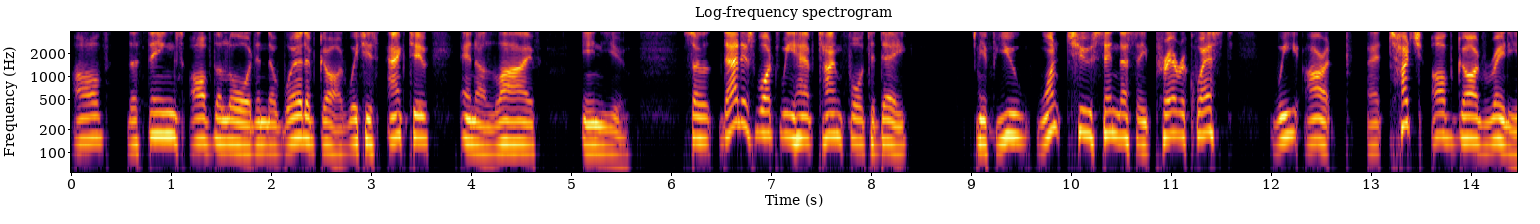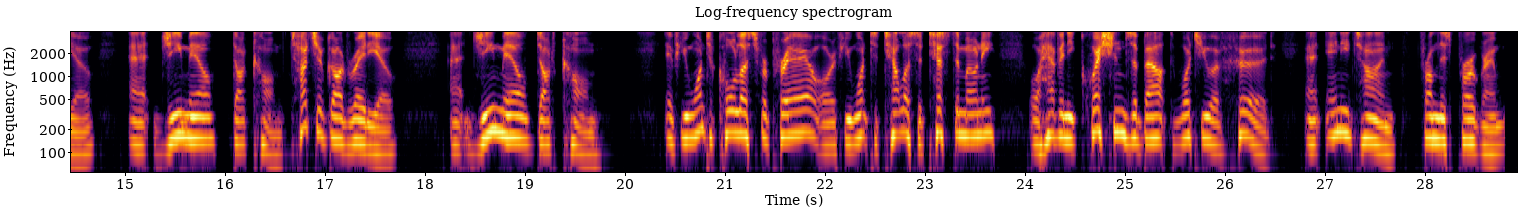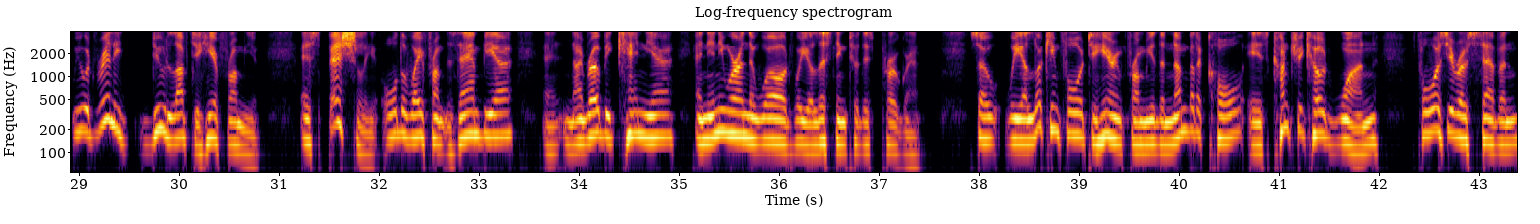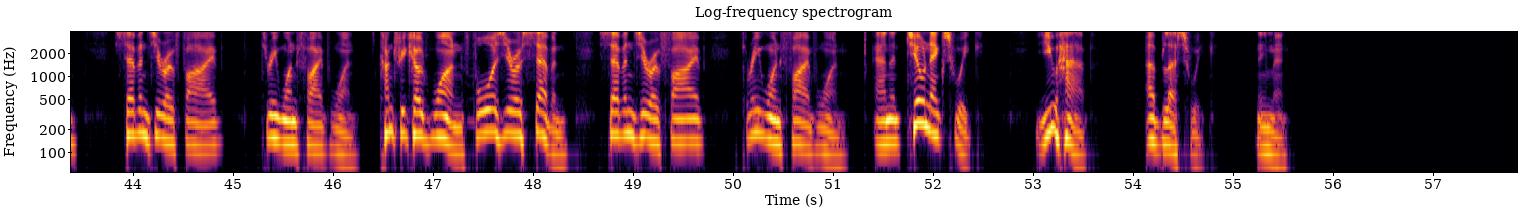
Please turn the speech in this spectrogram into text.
of the things of the Lord in the Word of God, which is active and alive in you. So that is what we have time for today. If you want to send us a prayer request, we are at Touch of God Radio at gmail.com. Touch of God Radio at gmail.com. If you want to call us for prayer, or if you want to tell us a testimony, or have any questions about what you have heard at any time from this program, we would really do love to hear from you, especially all the way from Zambia and Nairobi, Kenya, and anywhere in the world where you're listening to this program. So we are looking forward to hearing from you. The number to call is country code 1 407 705 3151. Country code 1 407 705 3151. And until next week, you have a blessed week. Amen.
